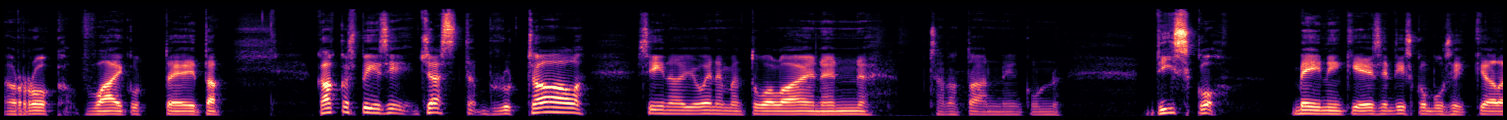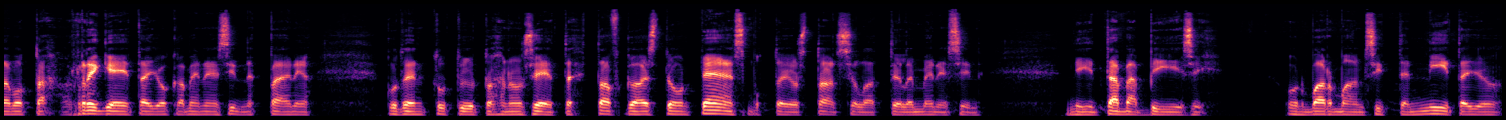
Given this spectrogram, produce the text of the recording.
rock-vaikutteita. Kakkosbiisi Just Brutal, siinä on jo enemmän tuollainen, sanotaan niin kuin disco meininki, ei se diskomusiikkia ole, mutta regeitä, joka menee sinne päin. Ja kuten tuttu juttuhan on se, että Tough Guys Don't Dance, mutta jos tanssilatteelle menisin, niin tämä biisi on varmaan sitten niitä, jo,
